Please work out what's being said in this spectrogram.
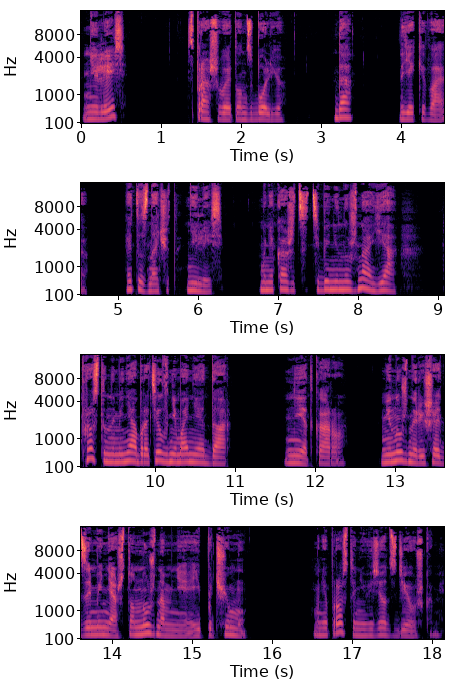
не лезь?» — спрашивает он с болью. «Да», — я киваю. «Это значит, не лезь. Мне кажется, тебе не нужна я. Просто на меня обратил внимание дар». «Нет, Каро, не нужно решать за меня, что нужно мне и почему. Мне просто не везет с девушками.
